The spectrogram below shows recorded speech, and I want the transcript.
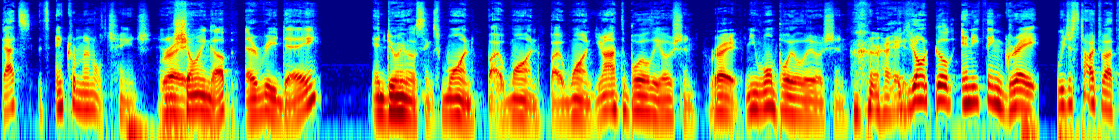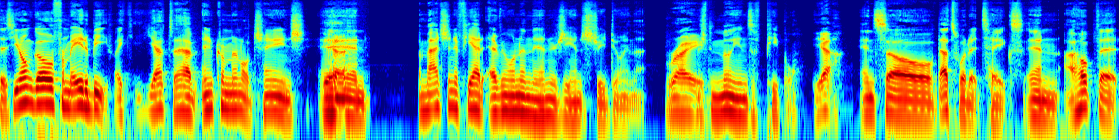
That's it's incremental change. And Right. showing up every day and doing those things one by one by one. You don't have to boil the ocean. Right. And you won't boil the ocean. right. Like, you don't build anything great. We just talked about this. You don't go from A to B. Like you have to have incremental change. Yeah. And imagine if you had everyone in the energy industry doing that. right. There's millions of people. Yeah. And so that's what it takes. And I hope that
